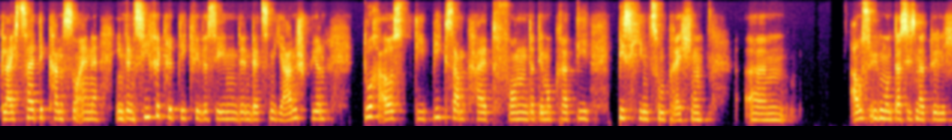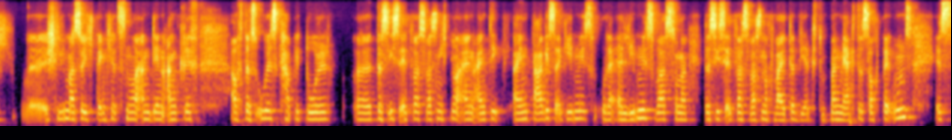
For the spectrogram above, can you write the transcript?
Gleichzeitig kann so eine intensive Kritik, wie wir sie in den letzten Jahren spüren, durchaus die Biegsamkeit von der Demokratie bis hin zum Brechen ähm, ausüben. Und das ist natürlich äh, schlimm. Also ich denke jetzt nur an den Angriff auf das US-Kapitol das ist etwas, was nicht nur ein Eintagesergebnis oder Erlebnis war, sondern das ist etwas, was noch weiter wirkt. Und man merkt das auch bei uns. Es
